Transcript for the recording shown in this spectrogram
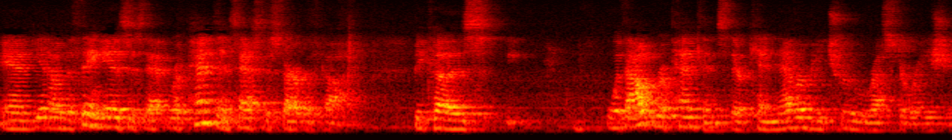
And, you know, the thing is, is that repentance has to start with God, because without repentance, there can never be true restoration.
